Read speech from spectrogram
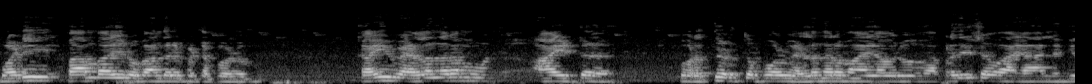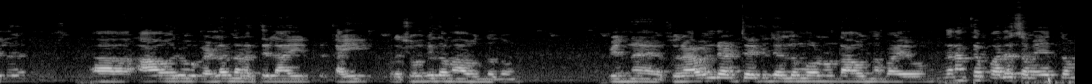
വടി പാമ്പായി രൂപാന്തരപ്പെട്ടപ്പോഴും കൈ വെള്ളനിറം ആയിട്ട് പുറത്തെടുത്തപ്പോൾ വെള്ളനിറമായ ഒരു അപ്രതീക്ഷിതമായ അല്ലെങ്കിൽ ആ, ഒരു വെള്ള നിറത്തിലായി കൈ പ്രശോഭിതമാവുന്നതും പിന്നെ സുരാവിന്റെ അടുത്തേക്ക് ചെല്ലുമ്പോൾ ഉണ്ടാവുന്ന ഭയവും ഇങ്ങനൊക്കെ പല സമയത്തും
